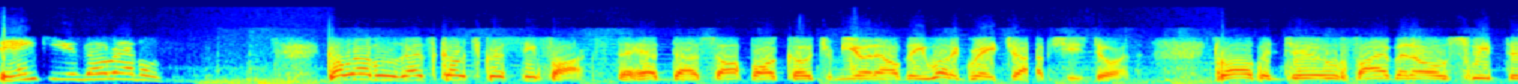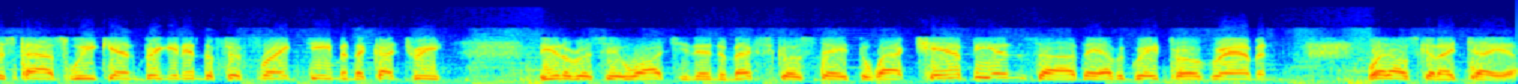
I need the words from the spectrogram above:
Thank you. Go Rebels. Go Rebels. That's Coach Kristie Fox, the head uh, softball coach from UNLV. What a great job she's doing. 12 and 2, 5 and 0 sweep this past weekend, bringing in the fifth ranked team in the country. The University of Washington, New Mexico State, the WAC champions. Uh, they have a great program, and what else can I tell you?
